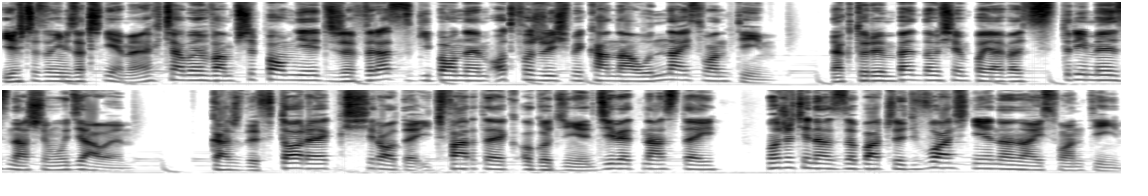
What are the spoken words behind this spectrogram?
Jeszcze zanim zaczniemy, chciałbym wam przypomnieć, że wraz z Gibonem otworzyliśmy kanał Nice One Team, na którym będą się pojawiać streamy z naszym udziałem. Każdy wtorek, środę i czwartek o godzinie 19 możecie nas zobaczyć właśnie na Nice One Team.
